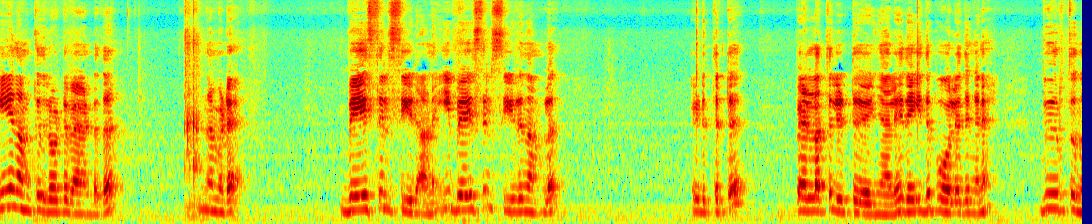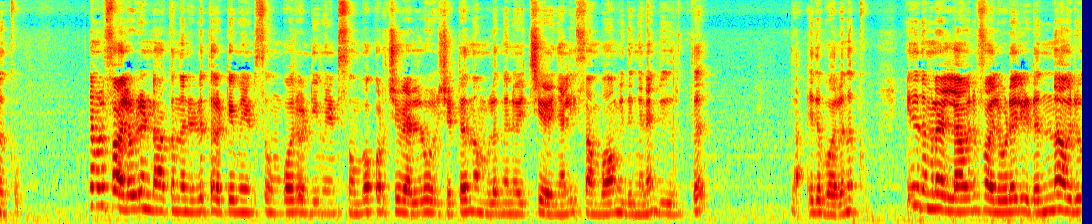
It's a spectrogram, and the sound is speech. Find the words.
ഇനി നമുക്ക് ഇതിലോട്ട് വേണ്ടത് നമ്മുടെ ബേസിൽ സീഡാണ് ഈ ബേസിൽ സീഡ് നമ്മൾ എടുത്തിട്ട് വെള്ളത്തിലിട്ട് കഴിഞ്ഞാൽ ഇത് ഇതുപോലെ ഇതിങ്ങനെ വീർത്ത് നിൽക്കും. നമ്മൾ ഫലൂഡ ഉണ്ടാക്കുന്നതിന്റെ തേർട്ടി മിനിറ്റ്സ് മുമ്പോ ട്വന്റി മിനിറ്റ്സ് മുമ്പോ കുറച്ച് വെള്ളം ഒഴിച്ചിട്ട് നമ്മളിങ്ങനെ വെച്ച് കഴിഞ്ഞാൽ ഈ സംഭവം ഇതിങ്ങനെ വീർത്ത് ഇതുപോലെ നിൽക്കും. ഇത് നമ്മളെല്ലാവരും ഫലൂഡയിൽ ഇടുന്ന ഒരു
